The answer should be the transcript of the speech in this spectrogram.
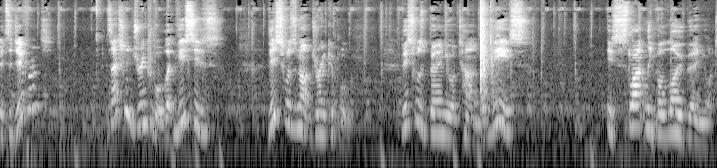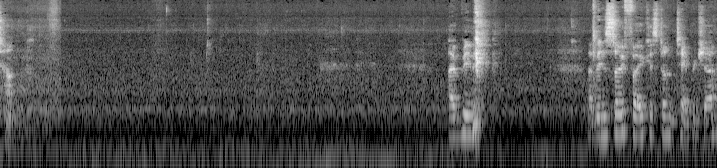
It's a difference. It's actually drinkable. Like this is, this was not drinkable. This was burn your tongue. But this is slightly below burn your tongue. I've been, I've been so focused on temperature.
